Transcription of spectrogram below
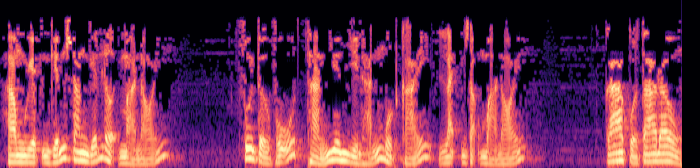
Hàm Nguyệt nghiến răng nghiến lợi mà nói. Phương Tử Vũ thản nhiên nhìn hắn một cái, lạnh giọng mà nói. Ca của ta đâu?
